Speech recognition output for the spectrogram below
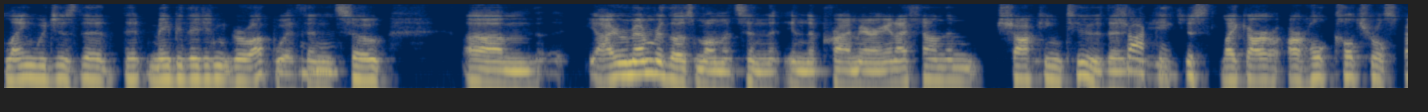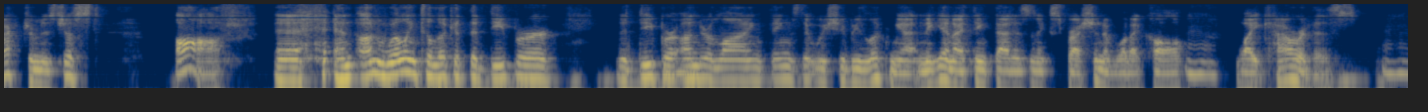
languages that that maybe they didn't grow up with, mm-hmm. and so um, I remember those moments in the in the primary, and I found them shocking too. That shocking. just like our our whole cultural spectrum is just off and, and unwilling to look at the deeper the deeper mm-hmm. underlying things that we should be looking at. And again, I think that is an expression of what I call mm-hmm. white cowardice. Mm-hmm.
